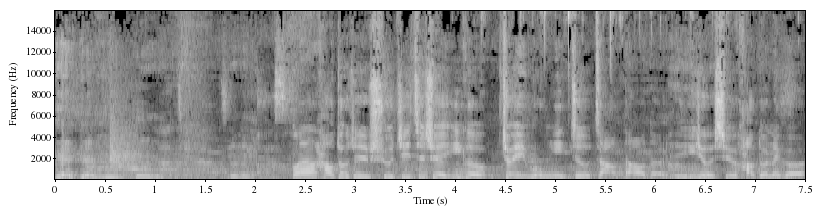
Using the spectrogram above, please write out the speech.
嗯嗯，哇，好多这些数据，这是一个最容易就找到的，也就是好多那个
